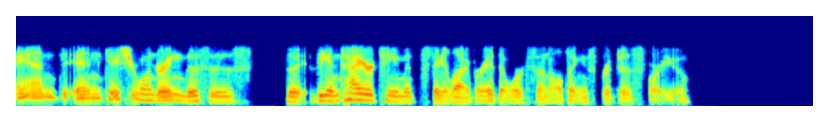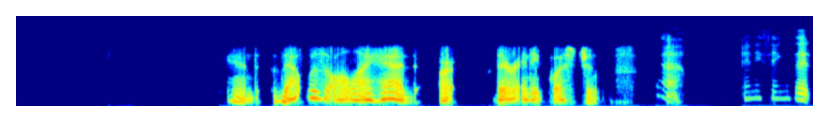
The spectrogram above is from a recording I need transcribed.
And in case you're wondering, this is the, the entire team at State Library that works on all things bridges for you. And that was all I had. Are there any questions? Yeah. Anything that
